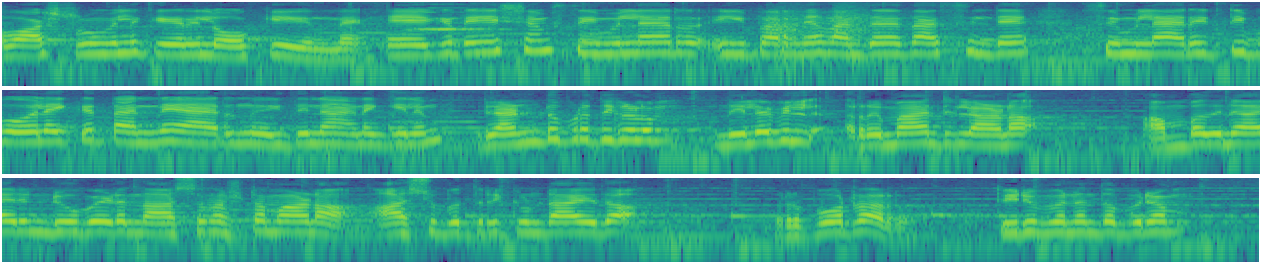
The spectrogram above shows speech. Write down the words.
വാഷ്റൂമിൽ കയറി ലോക്ക് ചെയ്യുന്നത് ഏകദേശം സിമിലർ ഈ പറഞ്ഞ വന്ദനദാസിന്റെ സിമിലാരിറ്റി പോലെയൊക്കെ തന്നെയായിരുന്നു ഇതിനാണെങ്കിലും. രണ്ടു പ്രതികളും നിലവിൽ റിമാൻഡിലാണ്. അമ്പതിനായിരം രൂപയുടെ നാശനഷ്ടമാണ് ആശുപത്രിക്കുണ്ടായത്. റിപ്പോർട്ടർ തിരുവനന്തപുരം.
